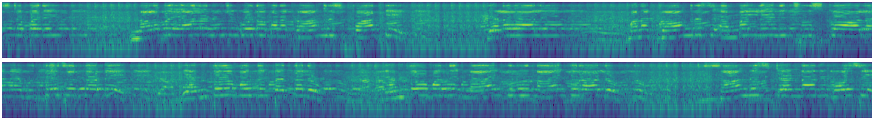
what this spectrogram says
కష్టపడి నలభై ఏళ్ళ నుంచి కూడా మన కాంగ్రెస్ పార్టీ గెలవాలి మన కాంగ్రెస్ ఎమ్మెల్యేని చూసుకోవాలనే ఉద్దేశంతో ఎంతో మంది పెద్దలు ఎంతో మంది నాయకులు నాయకురాలు కాంగ్రెస్ జెండాని మోసి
